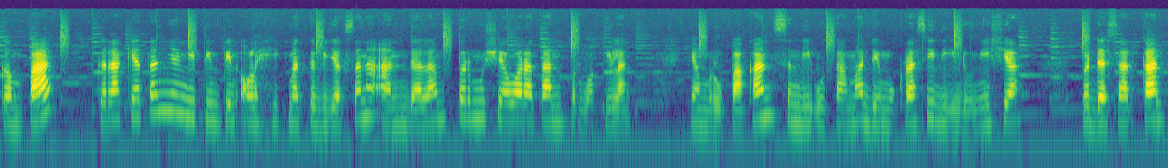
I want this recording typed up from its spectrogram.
Keempat, kerakyatan yang dipimpin oleh hikmat kebijaksanaan dalam permusyawaratan perwakilan yang merupakan sendi utama demokrasi di Indonesia berdasarkan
